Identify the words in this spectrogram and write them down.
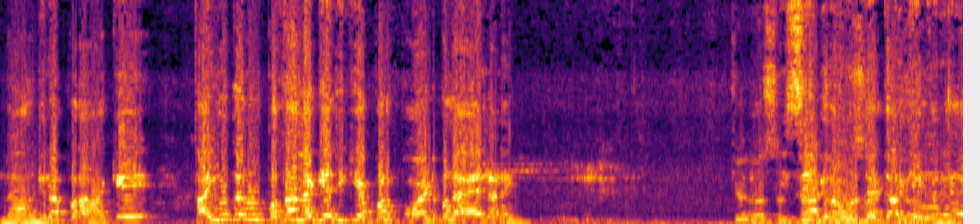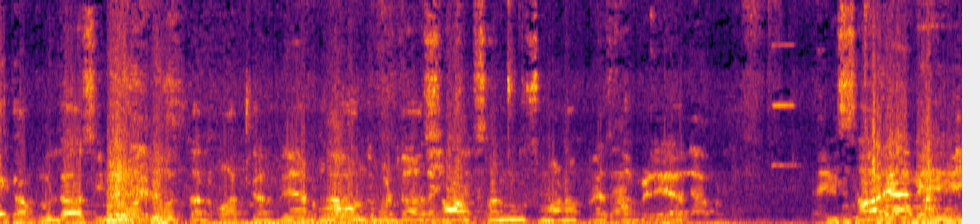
ਨਾਲ ਦੀ ਨਾਲ ਭਰਾ ਕੇ ਤਾਈਓ ਤਾਂ ਇਹਨਾਂ ਨੂੰ ਪਤਾ ਲੱਗਿਆ ਜੀ ਕਿ ਆਪਾਂ ਨੂੰ ਪੁਆਇੰਟ ਬਣਾਇਆ ਇਹਨਾਂ ਨੇ। ਚਲੋ ਇਸੇ ਸਰਕਾਰੀ ground ਤੇ ਕਰਕੇ ਕਰਿਆ ਇਹ ਕੰਮ। ਤੁਹਾਡਾ ਅਸੀਂ ਬਹੁਤ ਬਹੁਤ ਧੰਨਵਾਦ ਕਰਦੇ ਹਾਂ। ਬਹੁਤ ਵੱਡਾ ਸਾਥ ਸਾਨੂੰ ਸਮਾਣਾ ਪ੍ਰੈਸ ਦਾ ਮਿਲਿਆ। ਇਹ ਸਾਰਿਆਂ ਨੇ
